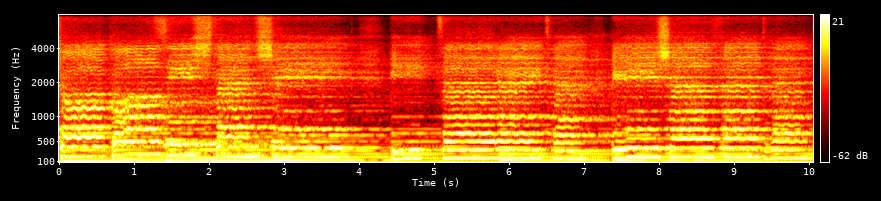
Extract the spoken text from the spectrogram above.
csak az Istenség, itt elrejtve és elfedve,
